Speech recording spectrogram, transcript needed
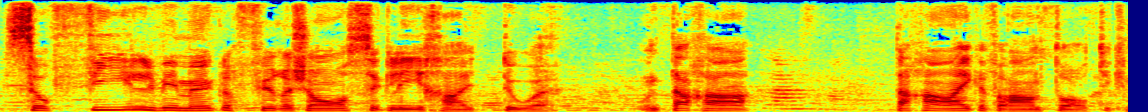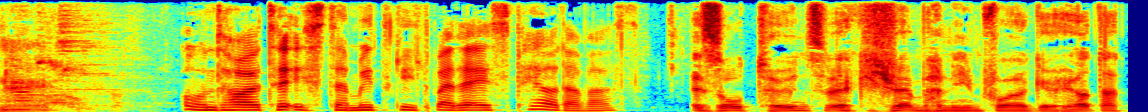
so viel wie möglich für eine Chancengleichheit tun. Und das kann, das kann Eigenverantwortung nicht. Und heute ist er Mitglied bei der SP, oder was? So tönt es wirklich, wenn man ihn vorher gehört hat.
